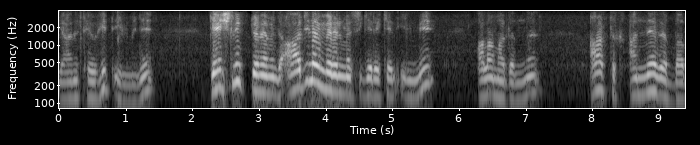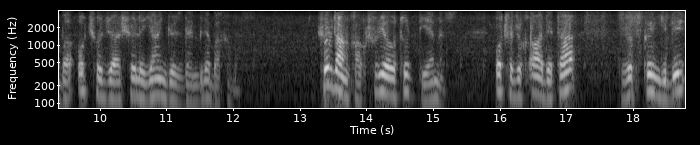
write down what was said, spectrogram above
yani tevhid ilmini gençlik döneminde acilen verilmesi gereken ilmi alamadığını artık anne ve baba o çocuğa şöyle yan gözden bile bakamaz. Şuradan kalk, şuraya otur diyemez. O çocuk adeta zıpkın gibi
